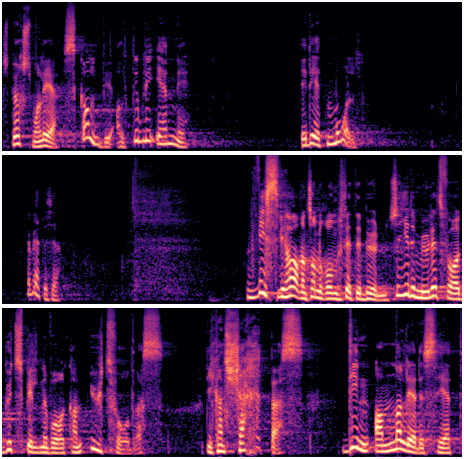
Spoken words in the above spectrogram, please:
Spørsmålet er skal vi alltid bli enige. Er det et mål? Jeg vet ikke. Hvis vi har en sånn romslighet i bunnen, så gir det mulighet for at gudsbildene våre kan utfordres. De kan skjerpes. Din annerledeshet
